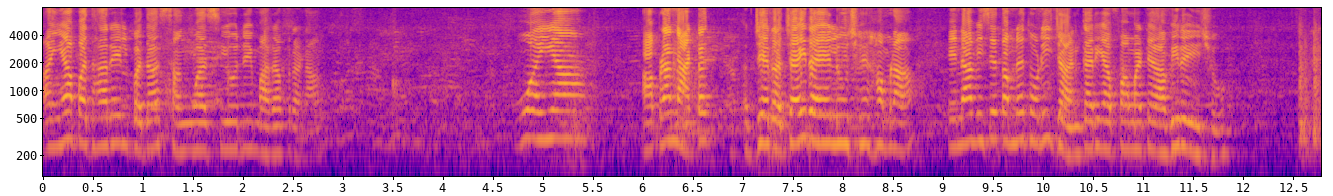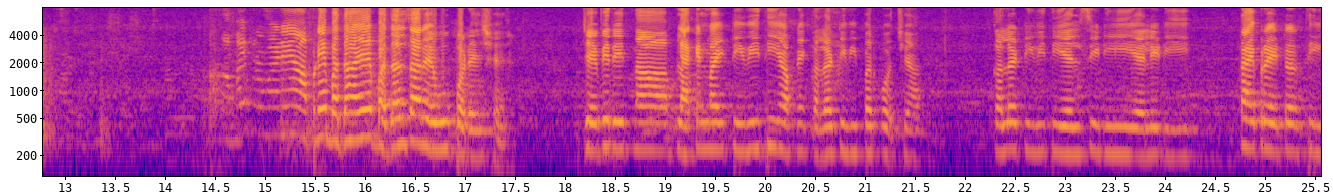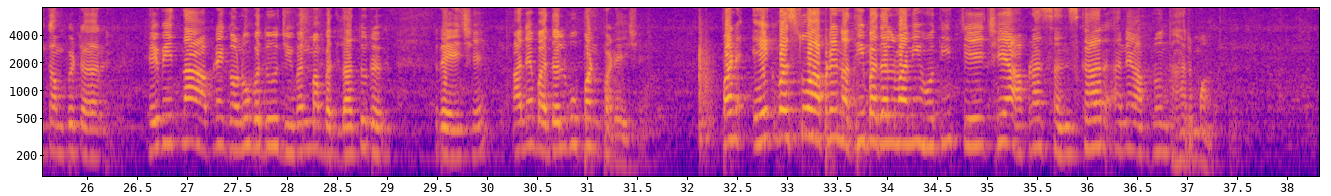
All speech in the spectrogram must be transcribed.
અહીંયા પધારેલ બધા સંઘવાસીઓને મારા પ્રણામ. હું અહીંયા આપણા નાટક જે રચાઈ રહેલું છે હમણાં, એના વિશે તમને થોડી જાણકારી આપવા માટે આવી રહી છું. સમય પ્રમાણે આપણે બધાએ બદલતા રહેવું પડે છે. જેવી રીતના બ્લેક એન્ડ વ્હાઇટ ટીવીથી આપણે કલર ટીવી પર પહોંચ્યા. કલર ટીવીથી એલસીડી એલઈડી ટાઈપરાઇટરથી કમ્પ્યુટર એવી રીતના આપણે ઘણું બધું જીવનમાં બદલાતું રહે- રહે છે અને બદલવું પણ પડે છે. પણ એક વસ્તુ આપણે નથી બદલવાની હોતી જે છે આપણા સંસ્કાર અને આપણો ધર્મ.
